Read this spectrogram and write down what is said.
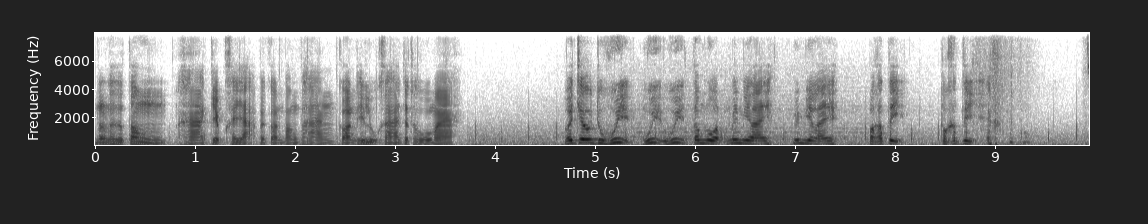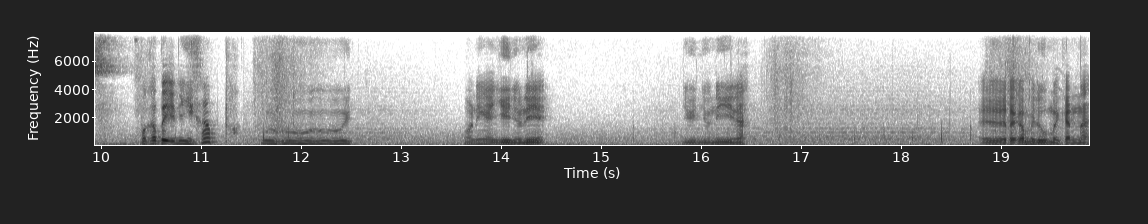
เราน่าจะต้องหาเก็บขยะไปก่อนพังๆก่อนที่ลูกค้าจะโทรมาเฮ้ยเจ้าดูหุยหุยหุยตำรวจไม่มีอะไร ไม่มีอะไร ปกติปกติ ปกติดีครับหุยหุยหุยหุยวันนี้ไงยืนอยู่นี่ ยืนอยู่นี่นะเออแต่ก็ไม่รู้เหมือนกันนะ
